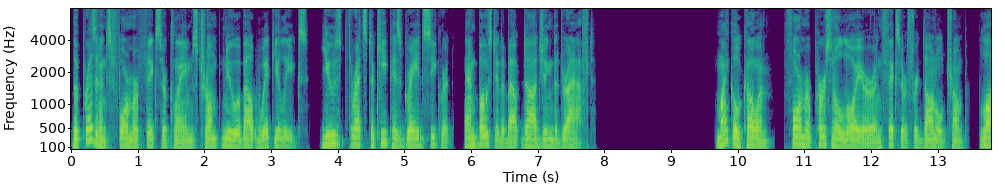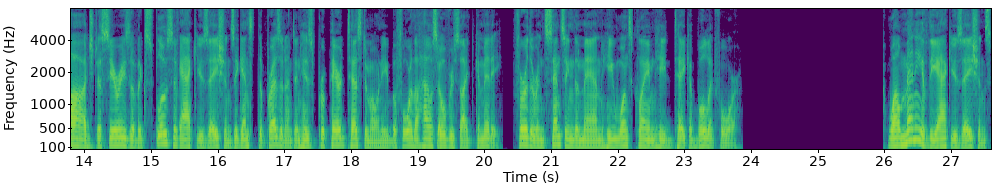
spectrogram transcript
The president's former fixer claims Trump knew about WikiLeaks, used threats to keep his grade secret, and boasted about dodging the draft. Michael Cohen, former personal lawyer and fixer for Donald Trump, lodged a series of explosive accusations against the president in his prepared testimony before the House Oversight Committee, further incensing the man he once claimed he'd take a bullet for. While many of the accusations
